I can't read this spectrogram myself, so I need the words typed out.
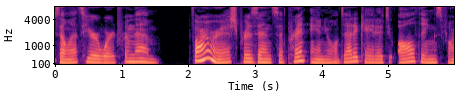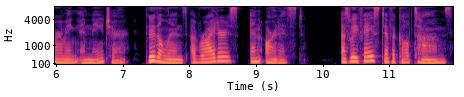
So let's hear a word from them. Farmerish presents a print annual dedicated to all things farming and nature through the lens of writers and artists. As we face difficult times,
